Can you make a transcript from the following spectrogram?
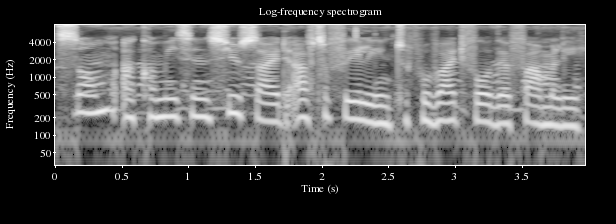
Some are committing suicide after failing to provide for their family.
